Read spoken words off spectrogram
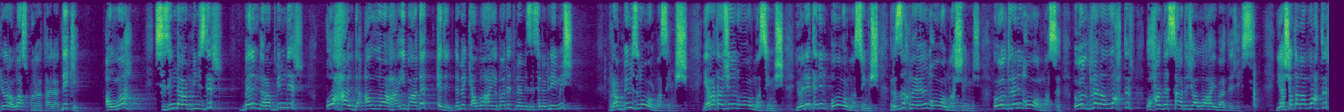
diyor Allah subhanehu ve teala. De ki Allah sizin de Rabbinizdir, benim de Rabbimdir. O halde Allah'a ibadet edin. Demek ki Allah'a ibadet etmemizin sebebi neymiş? Rabbimizin o olmasıymış. Yaratıcının o olmasıymış. Yönetenin o olmasıymış. Rızık verenin o olmasıymış. Öldürenin o olması. Öldüren Allah'tır. O halde sadece Allah'a ibadet edeceğiz. Yaşatan Allah'tır.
